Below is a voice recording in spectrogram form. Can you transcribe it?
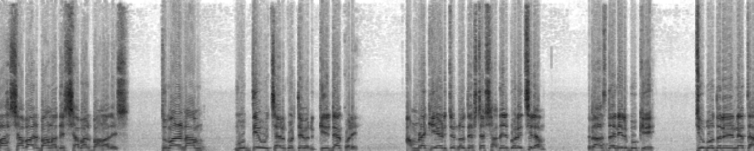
বাহ সাবাস বাংলাদেশ, সাবার বাংলাদেশ। তোমার নাম মুখ দিয়ে উচ্চারণ করতে ঘৃণা করে। আমরা কি এর জন্য দেশটা স্বাধীন করেছিলাম? রাজধানীর বুকে যুব দলের নেতা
